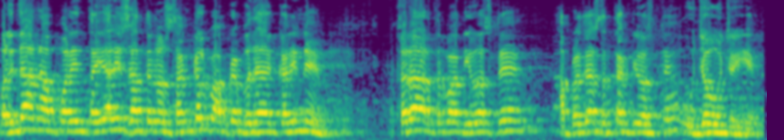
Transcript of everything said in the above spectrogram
બલિદાન આપવાની તૈયારી સાથેનો સંકલ્પ આપણે બધાએ કરીને ખરા અર્થમાં દિવસને, આ પ્રજાસત્તાક દિવસને ઉજવવું જોઈએ.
